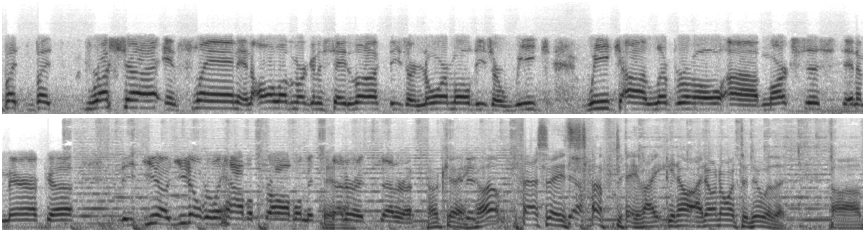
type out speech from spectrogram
but but Russia and Flynn and all of them are going to say, look, these are normal, these are weak, weak uh, liberal uh, Marxists in America. The, you know, you don't really have a problem, et cetera, yeah. et cetera. Okay, well, fascinating yeah. stuff, Dave. I, you know, I don't know what to do with it. Um,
